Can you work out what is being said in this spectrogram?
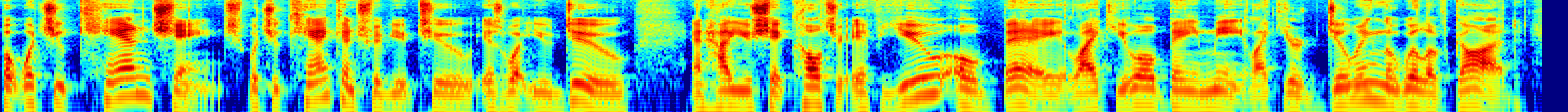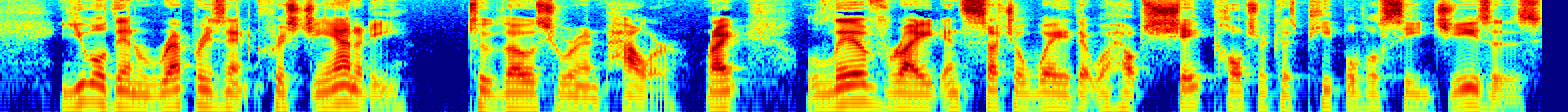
But what you can change, what you can contribute to is what you do and how you shape culture. If you obey like you obey me, like you're doing the will of God, you will then represent Christianity to those who are in power, right? Live right in such a way that will help shape culture because people will see Jesus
